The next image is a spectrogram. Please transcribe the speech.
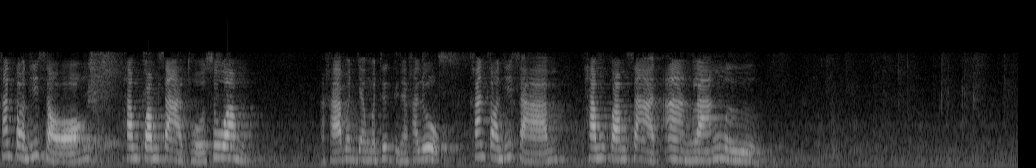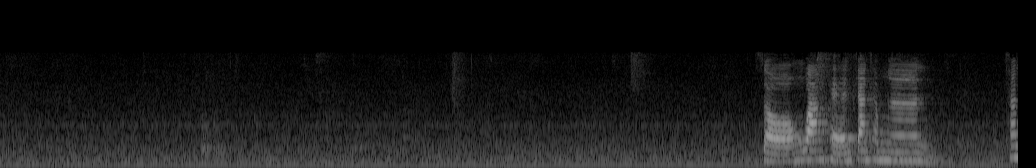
ขั้นตอนที่สองทำความสะอาดโถส้วมนะคะมันยังบันทึกอยู่นะคะลูก ขั้นตอนที่สามทำความสะอาดอ่างล้างมือสองวางแผนการทำงาน ขั้น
